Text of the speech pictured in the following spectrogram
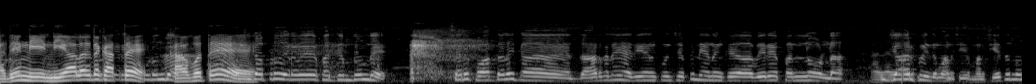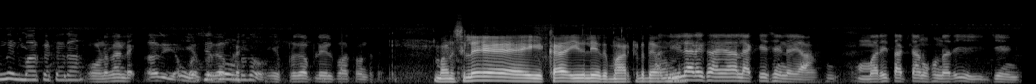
అదే నీ నీ ఆలోచన కరెక్టే. కాకపోతే ఇరవై పద్దెనిమిది ఉంది. సరే పోతాలే ఇక జాగ్రత్తలే అది అనుకుని చెప్పి నేను ఇంకా వేరే పనిలో ఉన్నా. జారిపోయింది మన మన చేతుల్లో ఉందండి మార్కెట్ అయినా. ఉండదండి. అది చేతిలో ఉండదు. ఎప్పటికప్పుడు వెళ్ళిపోతూ ఉంటుంది. మనుషులే ఇక ఇది లేదు మార్కెట్ నీళ్ళకాయ లెక్కేసేయండి అయ్యా. మరీ తట్టు అనుకున్నది ఇచ్చేయండి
